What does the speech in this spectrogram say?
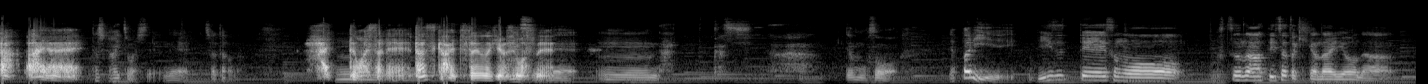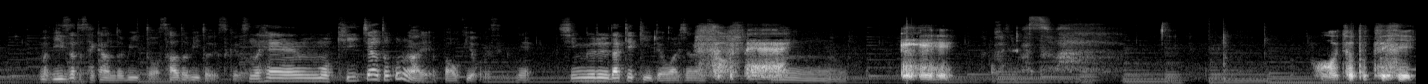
あ、はいはいはい。確か入ってましたよね違ったかな？入ってましたね。確か入ってたような気がしますね。ですよねうーん懐かしいなでもそうやっぱり B'zってその普通のアーティストだと聞かないような、まあ、 B'zだとセカンドビートサードビートですけどその辺も聞いちゃうところがやっぱ大きいところですよねシングルだけ聞いて終わりじゃないですそうですかね。うんええわかりますわもうちょっとぜひ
